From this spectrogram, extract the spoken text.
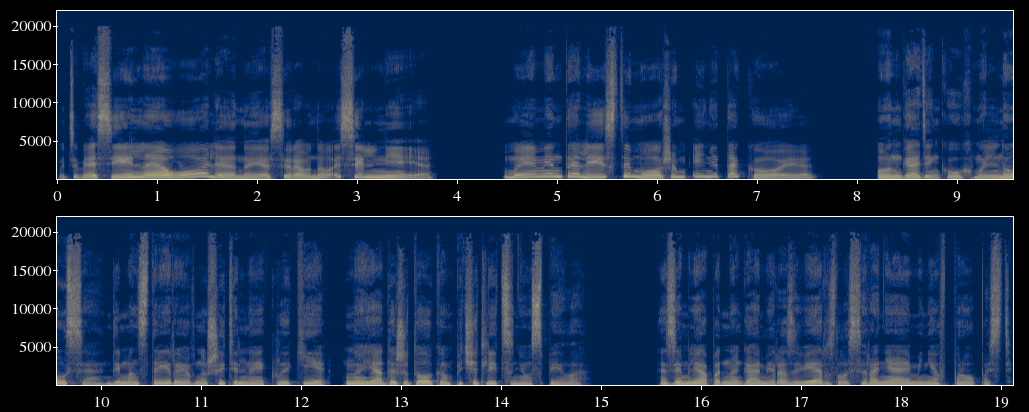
У тебя сильная воля, но я все равно сильнее. Мы, менталисты, можем и не такое. Он гаденько ухмыльнулся, демонстрируя внушительные клыки, но я даже толком впечатлиться не успела. Земля под ногами разверзлась, роняя меня в пропасть.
